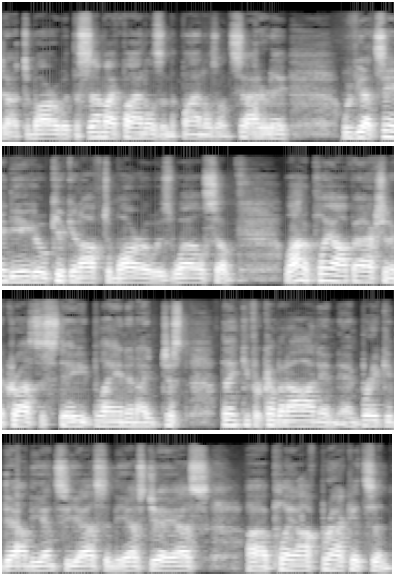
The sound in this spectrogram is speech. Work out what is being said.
uh, tomorrow with the semifinals and the finals on Saturday. We've got San Diego kicking off tomorrow as well. So a lot of playoff action across the state, Blaine. And I just thank you for coming on and, and breaking down the NCS and the SJS uh, playoff brackets. And,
